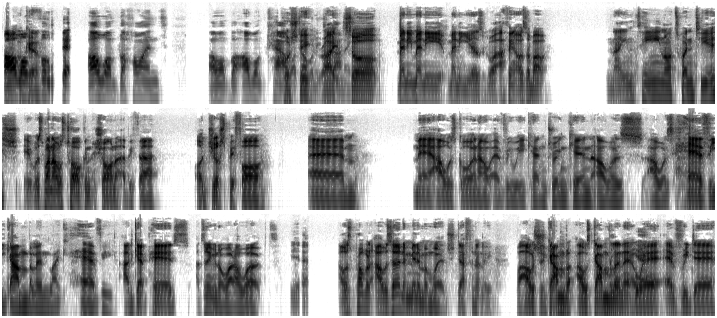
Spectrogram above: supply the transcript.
I want Okay. full depth. I want behind. I want. But I want cow. I don't Pushti, want it right? So many, many, many years ago, I think I was about nineteen or twenty-ish. It was when I was talking to Shauna, to be fair, or just before. Um, mate, I was going out every weekend drinking. I was, I was heavy gambling, like heavy. I'd get paid. I don't even know where I worked. Yeah. I was probably, I was earning minimum wage, definitely, but I was just gambling. I was gambling it Yeah. away every day.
